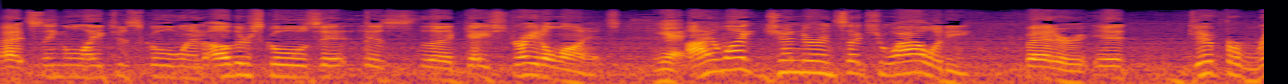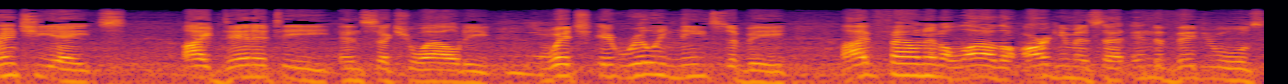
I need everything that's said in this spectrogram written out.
at Single H's school and other schools. It is the Gay Straight Alliance. Yeah. I like gender and sexuality better. It differentiates identity and sexuality, Yeah. which it really needs to be. I've found in a lot of the arguments that individuals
